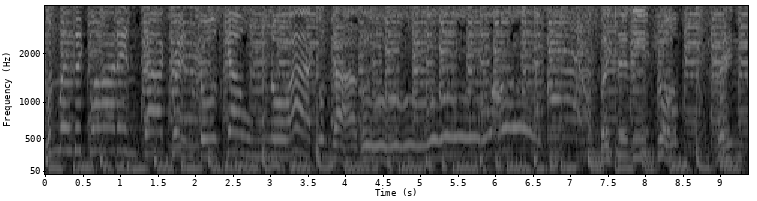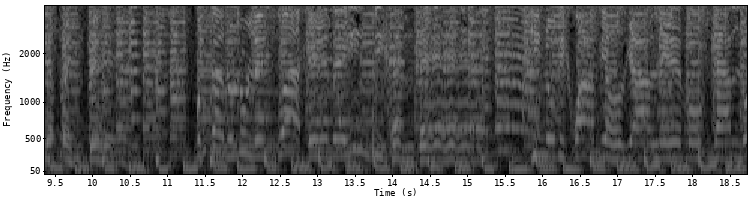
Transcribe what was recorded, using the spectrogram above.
Con más de 40 cuentos que aún no ha contado. Biden y Trump frente a frente indigente. Quien no dijo adiós ya le evocarlo.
